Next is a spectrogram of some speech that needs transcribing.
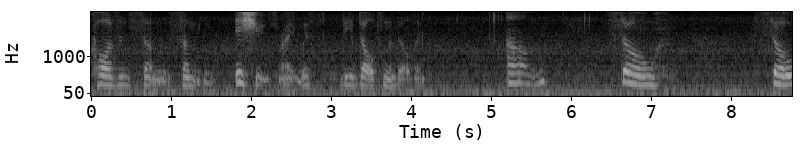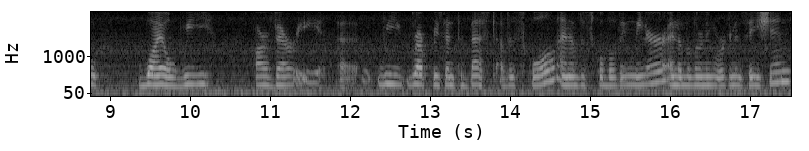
causes some some issues, right, with the adults in the building. Um, so, so while we are very, uh, we represent the best of the school and of the school building leader and of the learning organization,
